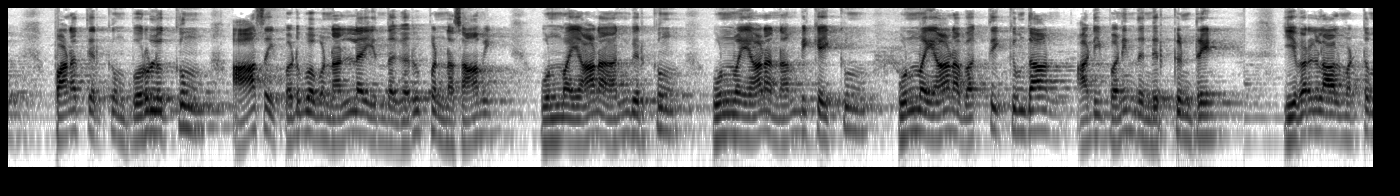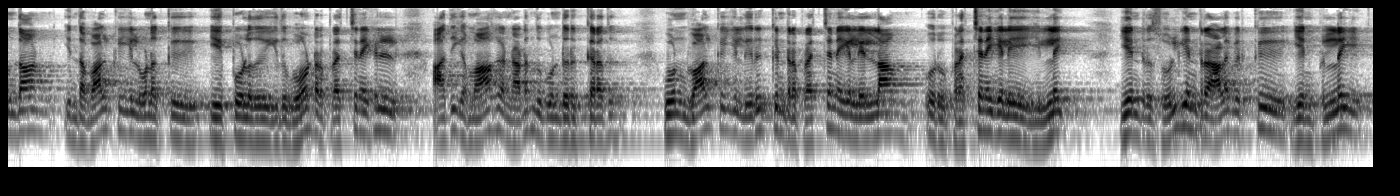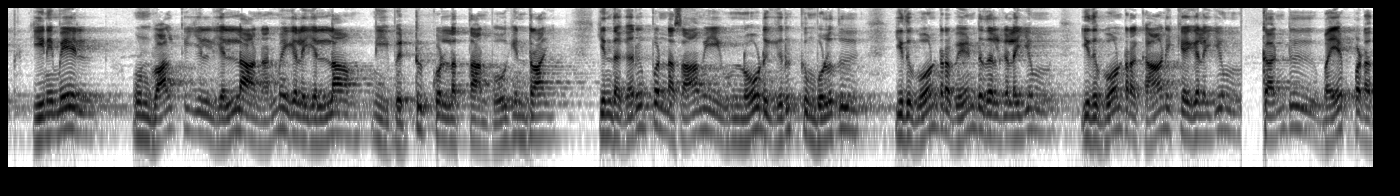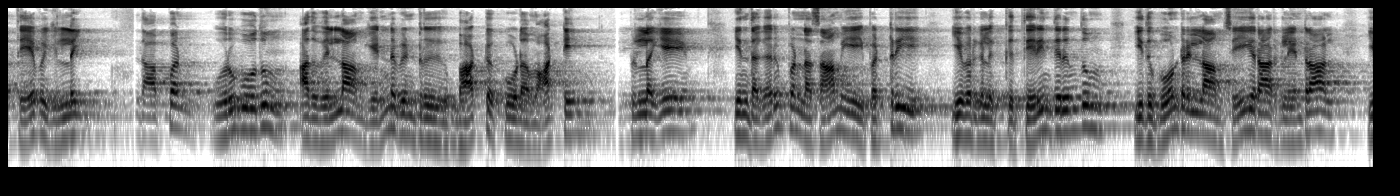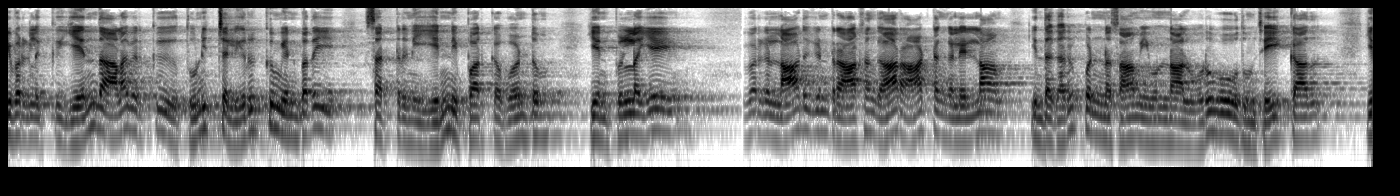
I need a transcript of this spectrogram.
பணத்திற்கும் பொருளுக்கும் ஆசைப்படுபவன் அல்ல இந்த கருப்பண்ண சாமி உண்மையான அன்பிற்கும் உண்மையான நம்பிக்கைக்கும் உண்மையான பக்திக்கும் தான் அடிபணிந்து நிற்கின்றேன். இவர்களால் மட்டும்தான் இந்த வாழ்க்கையில் உனக்கு இப்பொழுது இது போன்ற பிரச்சனைகள் அதிகமாக நடந்து கொண்டிருக்கிறது. உன் வாழ்க்கையில் இருக்கின்ற பிரச்சனைகள் எல்லாம் ஒரு பிரச்சனைகளே இல்லை என்று சொல்கின்ற அளவிற்கு என் பிள்ளை இனிமேல் உன் வாழ்க்கையில் எல்லா நன்மைகளை எல்லாம் நீ பெற்றுக்கொள்ளத்தான் போகின்றாய். இந்த கருப்பண்ண சாமி உன்னோடு இருக்கும் பொழுது இது போன்ற வேண்டுதல்களையும் இது போன்ற காணிக்கைகளையும் கண்டு பயப்பட தேவையில்லை. இந்த அப்பன் ஒருபோதும் அதுவெல்லாம் என்னவென்று பாட்டக்கூட மாட்டேன். பிள்ளையே இந்த கருப்பண்ண சாமியை பற்றி இவர்களுக்கு தெரிந்திருந்தும் இது போன்றெல்லாம் செய்கிறார்கள் என்றால் இவர்களுக்கு எந்த அளவிற்கு துணிச்சல் இருக்கும் என்பதை சற்று நீ எண்ணி பார்க்க வேண்டும். என் பிள்ளையே இவர்கள் ஆடுகின்ற அகங்கார ஆட்டங்கள் எல்லாம் இந்த கருப்பண்ண சாமி உன்னால் ஒருபோதும் ஜெயிக்காது.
